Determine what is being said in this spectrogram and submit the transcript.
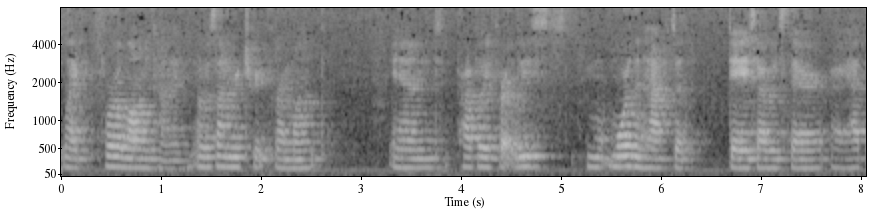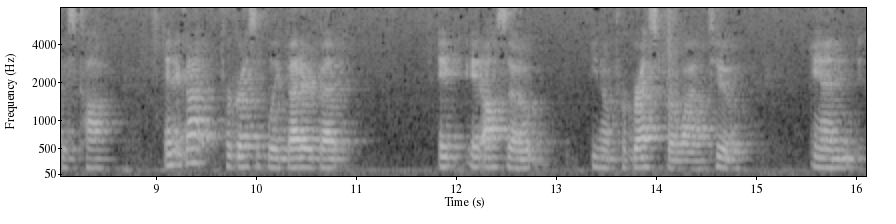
like for a long time. I was on retreat for a month, and probably for at least more than half the days I was there, I had this cough. And it got progressively better, but it, it also, you know, progressed for a while too. And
